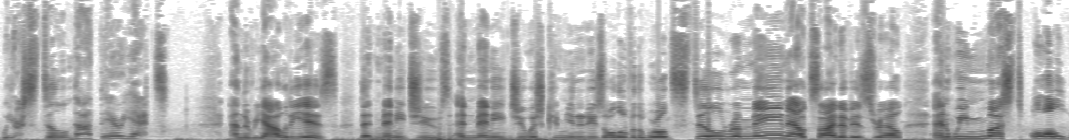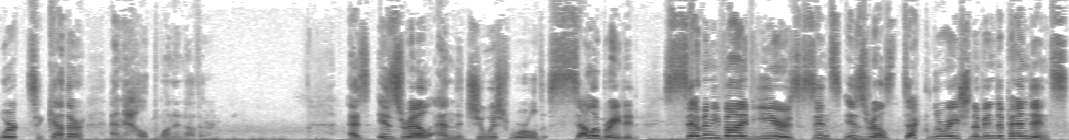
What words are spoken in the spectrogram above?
we are still not there yet. And the reality is that many Jews and many Jewish communities all over the world still remain outside of Israel, and we must all work together and help one another. As Israel and the Jewish world celebrated 75 years since Israel's declaration of independence,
